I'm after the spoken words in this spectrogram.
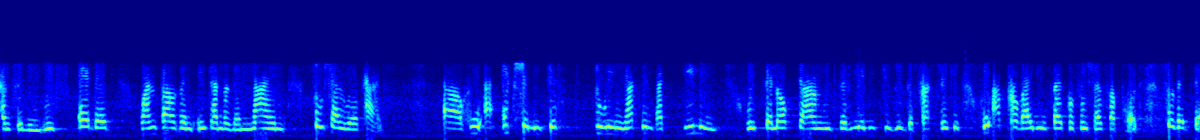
counseling. We've added 1,809 social workers uh, who are actually just doing nothing but dealing with the lockdown, with the reality, with the frustration, who are providing psychosocial support so that the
